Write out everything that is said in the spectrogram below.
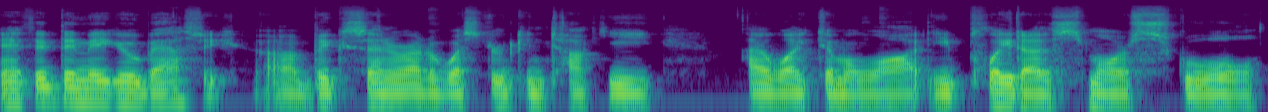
And I think they may go Bassey, uh, big center out of Western Kentucky. I liked him a lot. He played at a smaller school.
